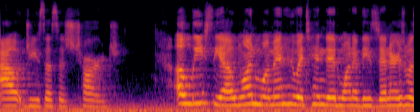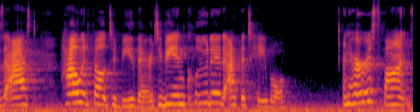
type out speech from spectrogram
out Jesus' charge. Alicia, one woman who attended one of these dinners, was asked how it felt to be there, to be included at the table. And her response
